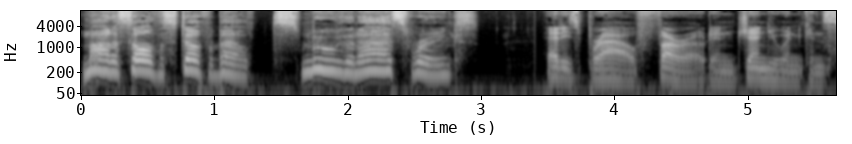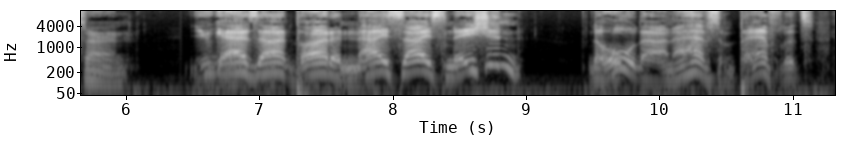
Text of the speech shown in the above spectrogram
Minus all the stuff about smoothing ice rinks. Eddie's brow furrowed in genuine concern. You guys aren't part of Nice Ice Nation? No, hold on, I have some pamphlets.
